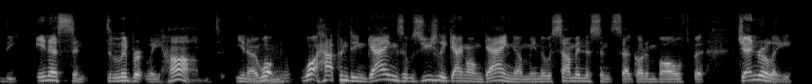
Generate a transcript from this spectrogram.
the innocent deliberately harmed. You know mm-hmm. what what happened in gangs? It was usually gang on gang. I mean, there was some innocents that got involved, but generally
